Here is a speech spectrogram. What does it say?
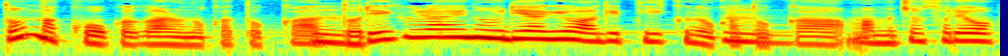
どんな効果があるのかとか、うんどれぐらいの売り上げを上げていくのかとか、まあもちろんそれを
